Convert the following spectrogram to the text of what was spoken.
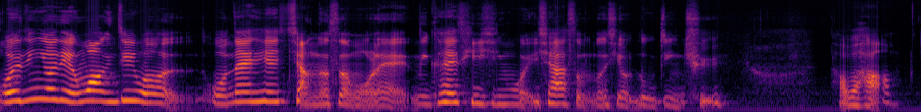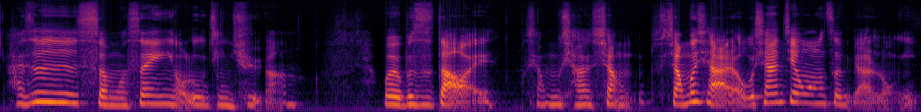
我已经有点忘记我我那天讲了什么嘞，你可以提醒我一下，什么东西有录进去，好不好？还是什么声音有录进去啊？我也不知道哎，想不想想想不起来了。我现在健忘症比较容易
